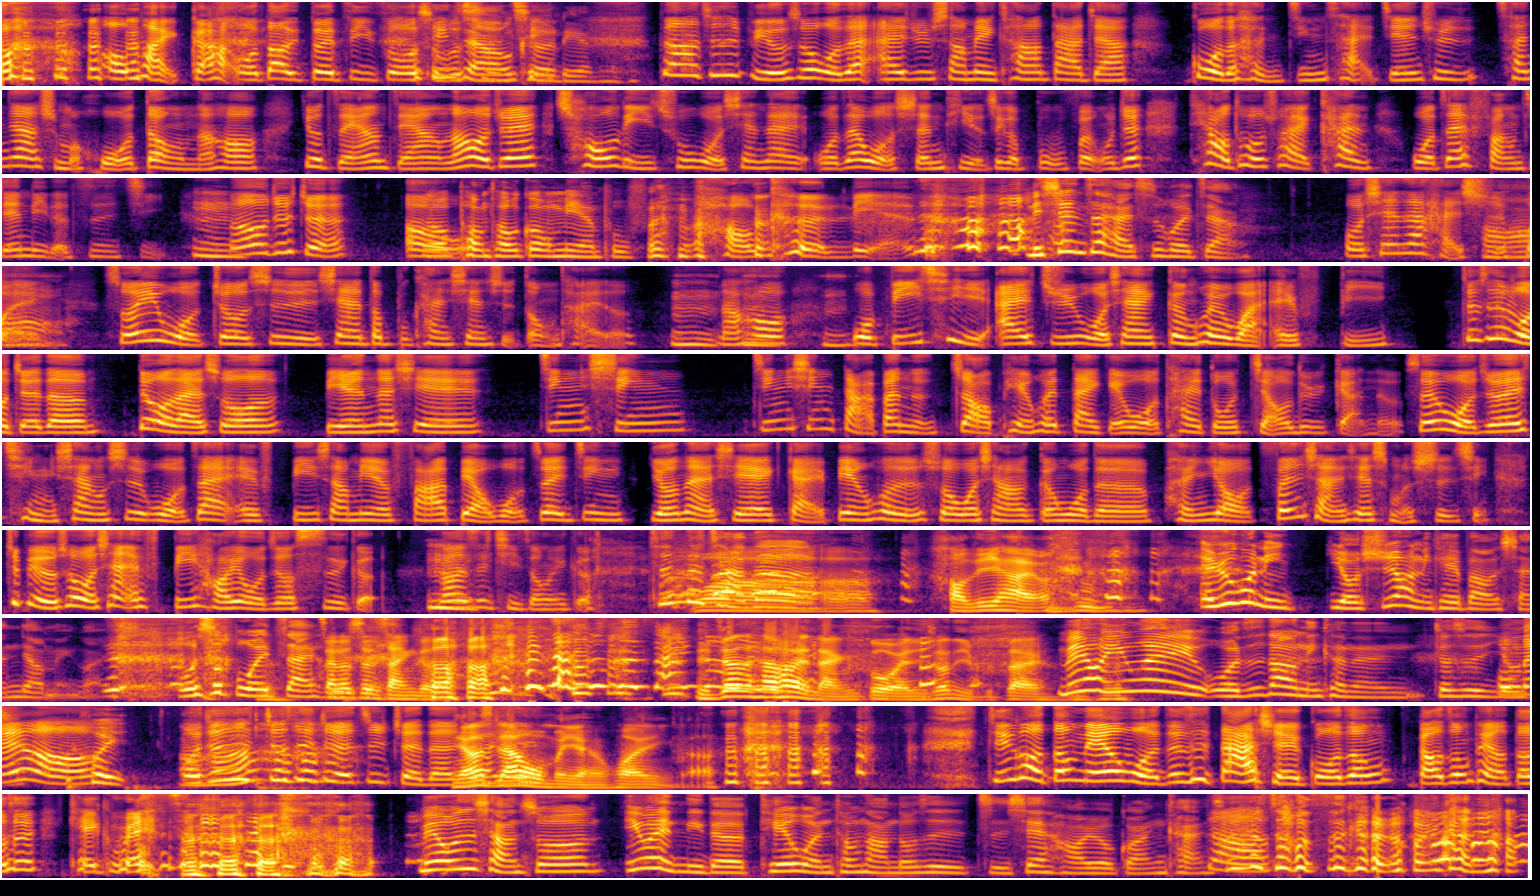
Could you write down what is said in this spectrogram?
，Oh my God，我到底对自己做了什么事情？好可怜。对啊，就是比如说我在 IG 上面看到大家过得很精彩，今天去参加了什么活动，然后又怎样怎样，然后我就会抽离出我现在我在我身体的这个部分，我就跳脱出来看我在房间里的自己，嗯，然后我就觉得哦，蓬头垢面的部分嘛，好可 怜。你现在还是会这样？我现在还是会。哦所以我就是现在都不看现实动态了，嗯，然后我比起 IG，我现在更会玩 FB，就是我觉得对我来说，别人那些精心精心打扮的照片会带给我太多焦虑感了，所以我就会倾向是我在 FB 上面发表我最近有哪些改变，或者说我想要跟我的朋友分享一些什么事情，就比如说我现在 FB 好友我只有四个。然后是其中一个，真的假的？好厉害哦！哎，如果你有需要，你可以把我删掉，没关系，我是不会在乎。这样就剩三个，你这样他会很难过。你说你不在乎，没有，因为我知道你可能就是我没有会，我就是就是觉得就觉得你要加我们也很欢迎啊。结果都没有，我就是大学、国中、高中朋友都是 cake friends。没有，我是想说，因为你的贴文通常都是只限好友观看，所以只有四个人会看到。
